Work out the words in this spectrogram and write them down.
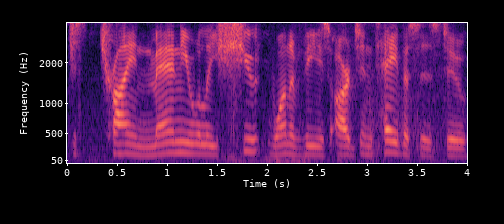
just try and manually shoot one of these Argentavises to.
